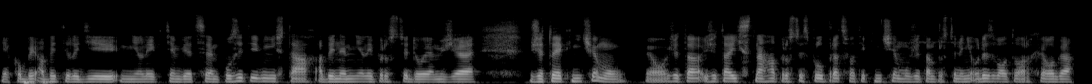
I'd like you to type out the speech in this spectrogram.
jakoby, aby ty lidi měli k těm věcem pozitivní vztah, aby neměli prostě dojem, že, že to je k ničemu, jo? Že, ta, že ta jejich snaha prostě spolupracovat je k ničemu, že tam prostě není odezval to archeologa,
